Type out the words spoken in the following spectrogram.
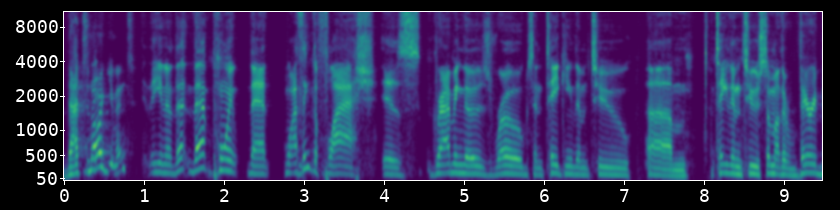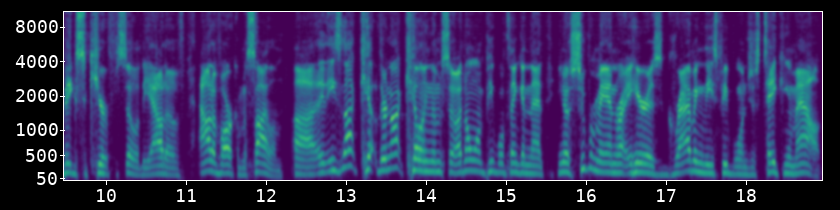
That's an argument. You know that that point that well, I think the Flash is grabbing those rogues and taking them to um, take them to some other very big secure facility out of out of Arkham Asylum. Uh, and he's not ki- they're not killing them, so I don't want people thinking that you know Superman right here is grabbing these people and just taking them out.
